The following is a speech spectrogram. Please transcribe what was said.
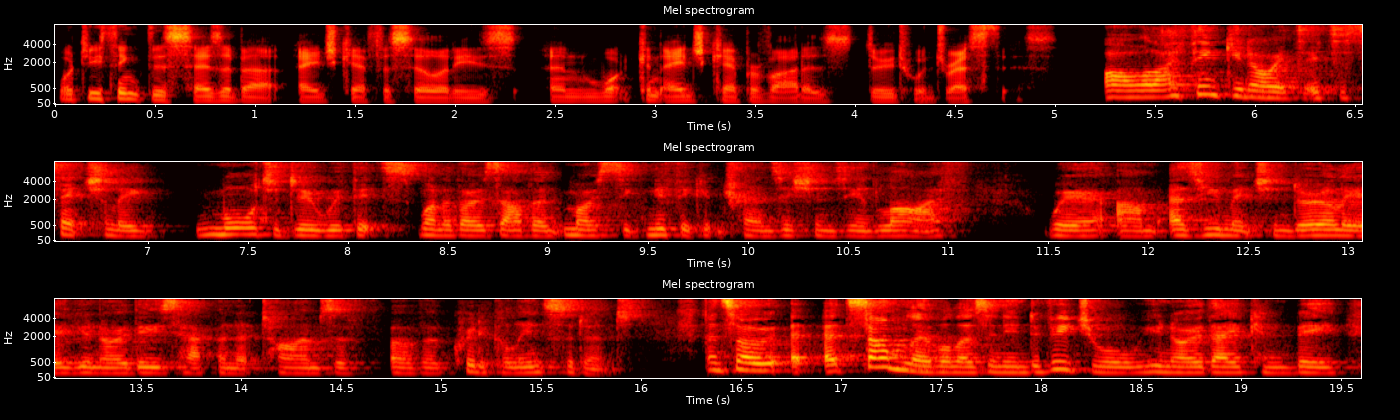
What do you think this says about aged care facilities and what can aged care providers do to address this? Oh, well, I think, you know, it's, it's essentially more to do with it's one of those other most significant transitions in life where, um, as you mentioned earlier, you know, these happen at times of, of a critical incident. And so, at, at some level, as an individual, you know, they can be,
